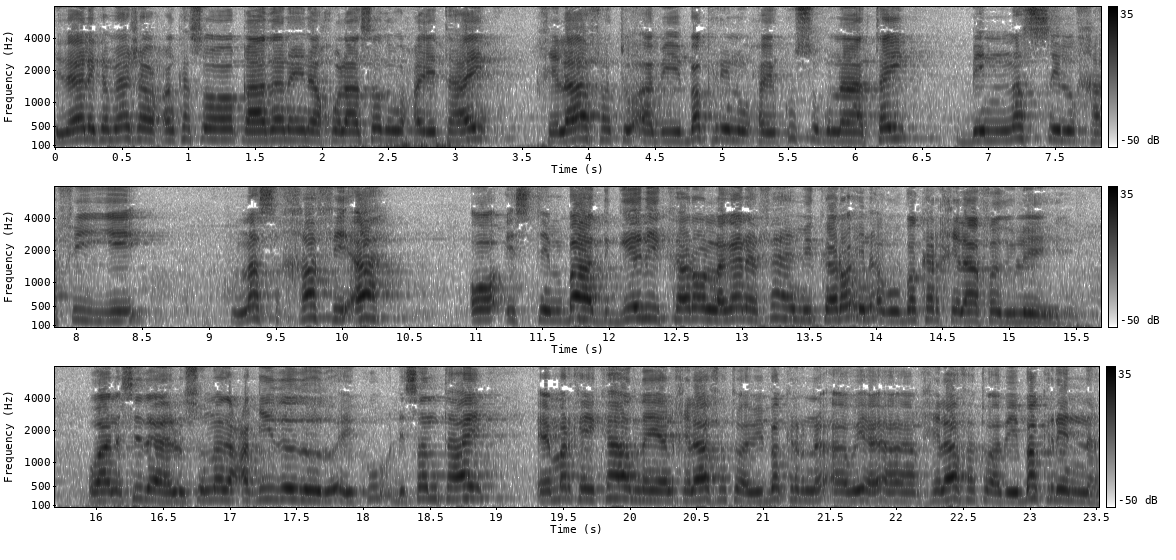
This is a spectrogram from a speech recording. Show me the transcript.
Lidalika meesha waxaan ka soo qaadanaynaa khulaasadu waxay tahay khilaafatu abi bakrin waxay ku sugnaatay binnasi alkhafiyi nas khafi ah oo istimbaad geli karo lagana fahmi karo in abu bakar khilaafadu leeyahay. Waana sida ahlu sunnada caqiidadoodu ay ku dhisan tahay ee markay ka hadlayaan khilaafatu abi bakrna khilaafatu abi bakrinna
